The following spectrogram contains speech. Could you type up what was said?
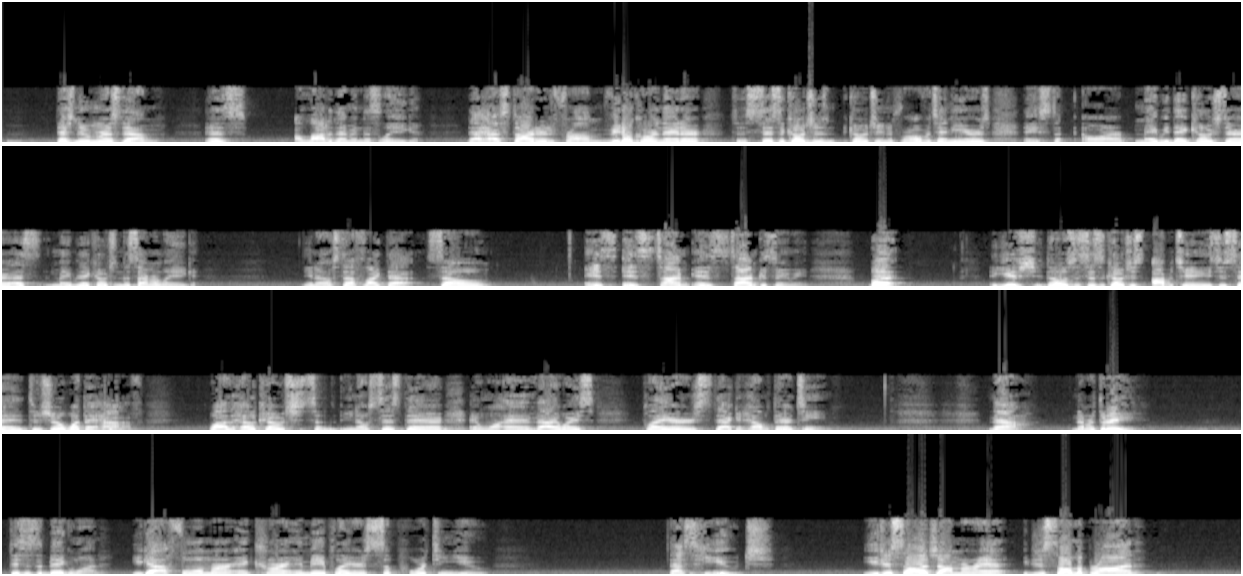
There's numerous them. There's a lot of them in this league that have started from video coordinator to assistant coaches coaching for over 10 years. They, st- or maybe they coach there as, maybe they coach in the summer league. You know, stuff like that. So it's, it's time, it's time consuming, but it gives those assistant coaches opportunities to say, to show what they have while the head coach, you know, sits there and, and evaluates players that can help their team. Now, number three, this is the big one. You got former and current NBA players supporting you. That's huge. You just saw John Morant. You just saw LeBron.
